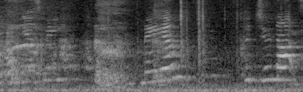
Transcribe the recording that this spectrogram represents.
excuse me? Ma'am, could you not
